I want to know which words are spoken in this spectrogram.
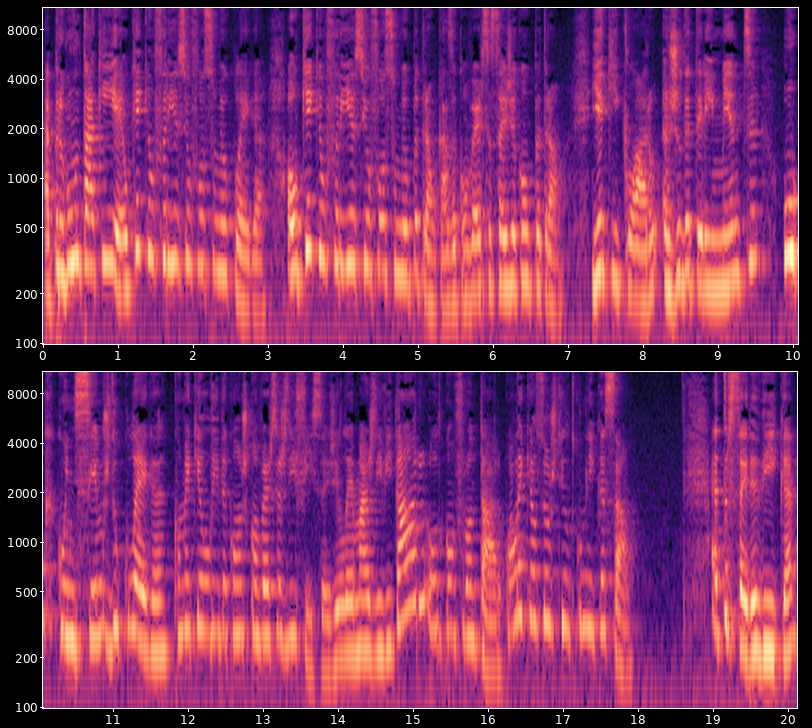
A pergunta aqui é: o que é que eu faria se eu fosse o meu colega? Ou o que é que eu faria se eu fosse o meu patrão, caso a conversa seja com o patrão? E aqui, claro, ajuda a ter em mente o que conhecemos do colega. Como é que ele lida com as conversas difíceis? Ele é mais de evitar ou de confrontar? Qual é que é o seu estilo de comunicação? A terceira dica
